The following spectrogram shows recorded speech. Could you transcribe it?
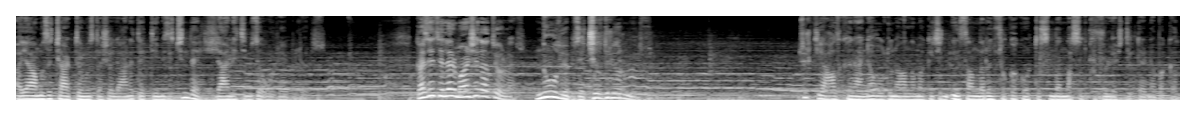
ayağımızı çarptığımız taşa lanet ettiğimiz için de lanetimize uğrayabiliyoruz. Gazeteler manşet atıyorlar. Ne oluyor bize çıldırıyor muyuz? Türkiye halkına ne olduğunu anlamak için insanların sokak ortasında nasıl küfürleştiklerine bakalım.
